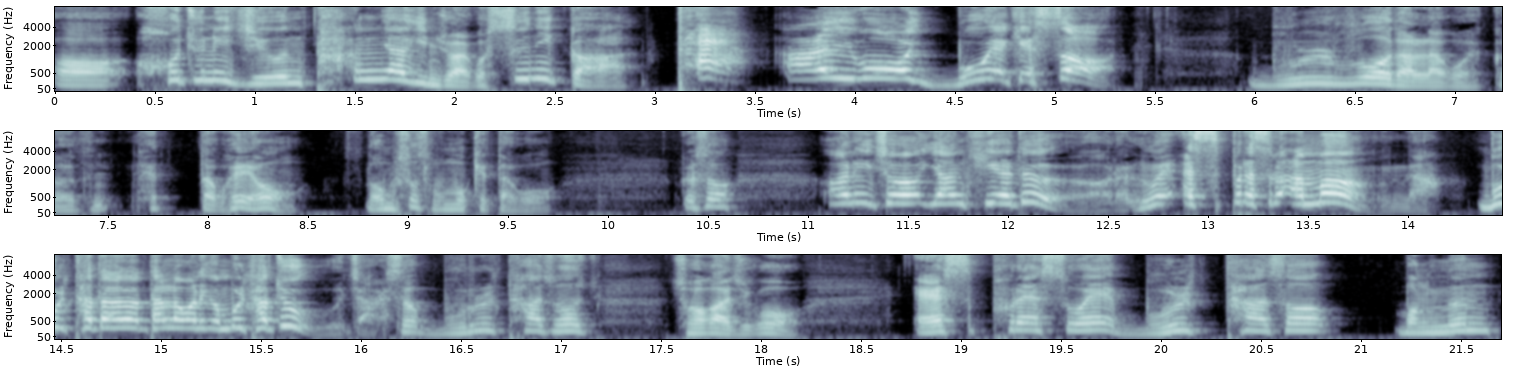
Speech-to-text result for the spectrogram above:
어, 허준이 지은 탕약인 줄 알고 쓰니까 아이고 뭐에 겠어 물 부어달라고 했거든 했다고 해요. 너무 써서 못 먹겠다고. 그래서 아니 저 양키 애들은 왜 에스프레소를 안 먹나? 물 타다 달라고 하니까 물 타주자. 그래서 물을 타서 줘가지고 에스프레소에 물 타서 먹는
